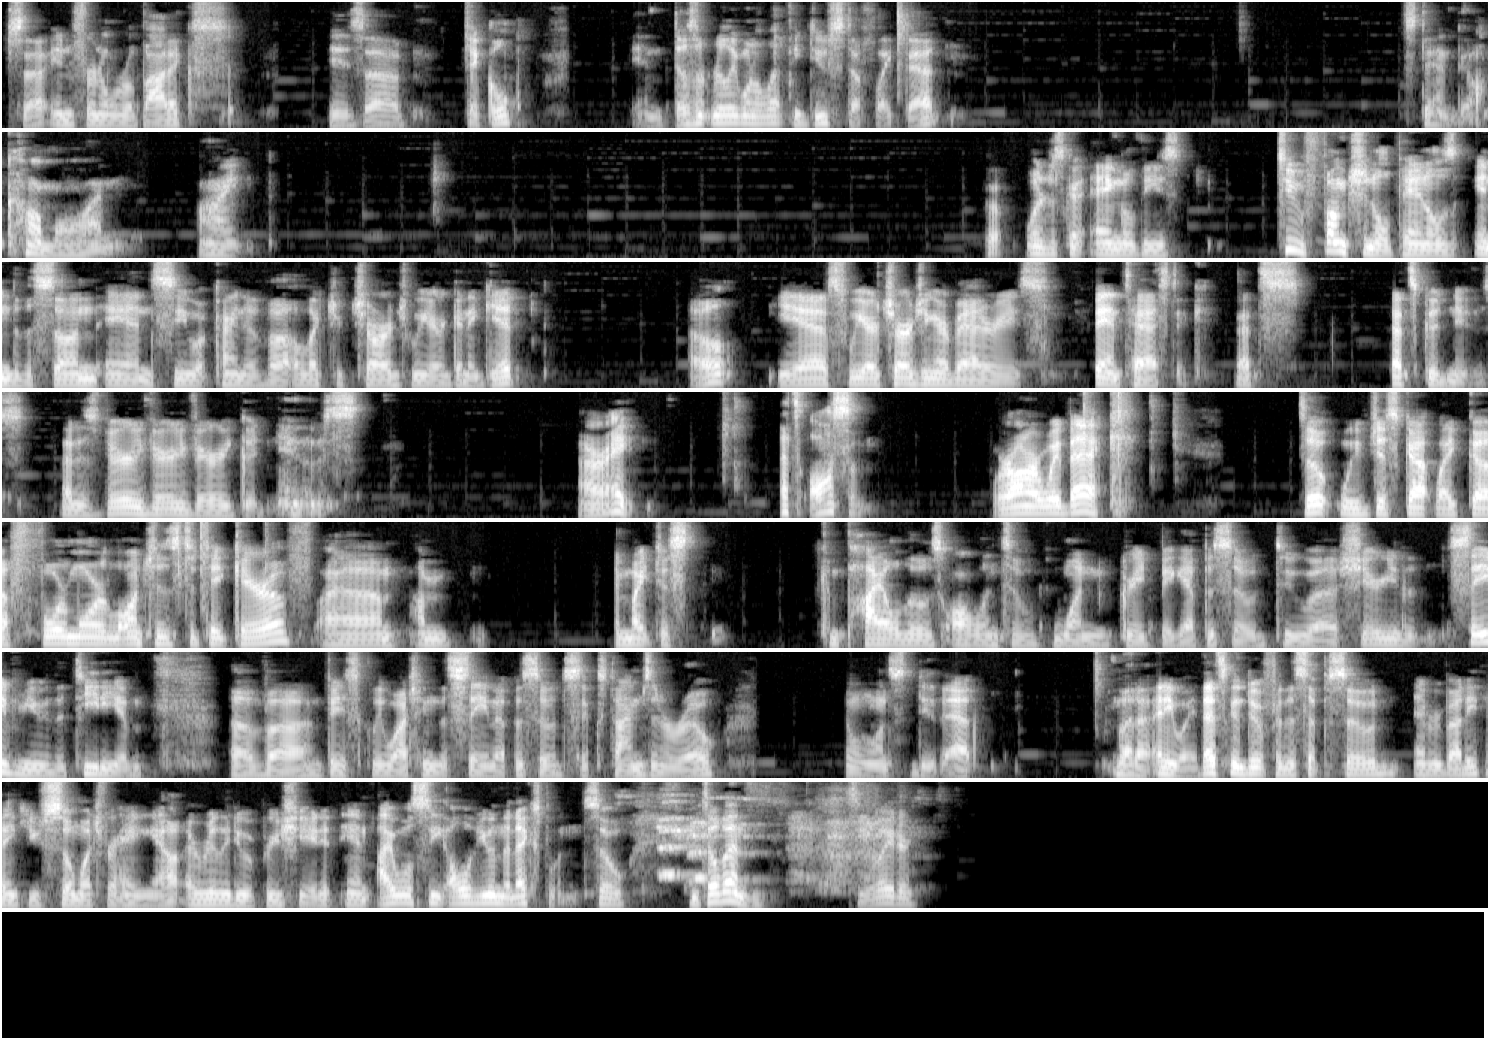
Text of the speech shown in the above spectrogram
So Infernal Robotics is uh, fickle and doesn't really want to let me do stuff like that. Stand. Oh, come on. Fine. But we're just going to angle these two functional panels into the sun and see what kind of uh, electric charge we are going to get. Oh, yes, we are charging our batteries. Fantastic. That's that's good news. That is very, very, very good news. All right. That's awesome. We're on our way back. So we've just got like uh, four more launches to take care of. Um, I'm I might just compile those all into one great big episode to uh, share you, the, save you the tedium of uh, basically watching the same episode six times in a row. No one wants to do that. But uh, anyway, that's going to do it for this episode, everybody. Thank you so much for hanging out. I really do appreciate it. And I will see all of you in the next one. So until then, see you later.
